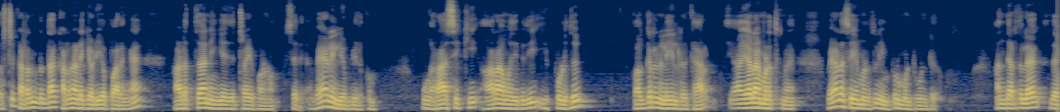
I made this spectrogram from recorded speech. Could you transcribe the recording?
ஃபஸ்ட்டு கடன் இருந்தால் கடன் அடைக்க வழியாக பாருங்கள் அடுத்ததான் நீங்கள் இது ட்ரை பண்ணணும். சரி வேலையில் எப்படி இருக்கும்? உங்கள் ராசிக்கு ஆறாம் அதிபதி இப்பொழுது வக்ர நிலையில் இருக்கார். ஏழாம் இடத்துக்கு வேலை செய்யும் இடத்துல இம்ப்ரூவ்மெண்ட் உண்டு. அந்த இடத்துல இந்த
